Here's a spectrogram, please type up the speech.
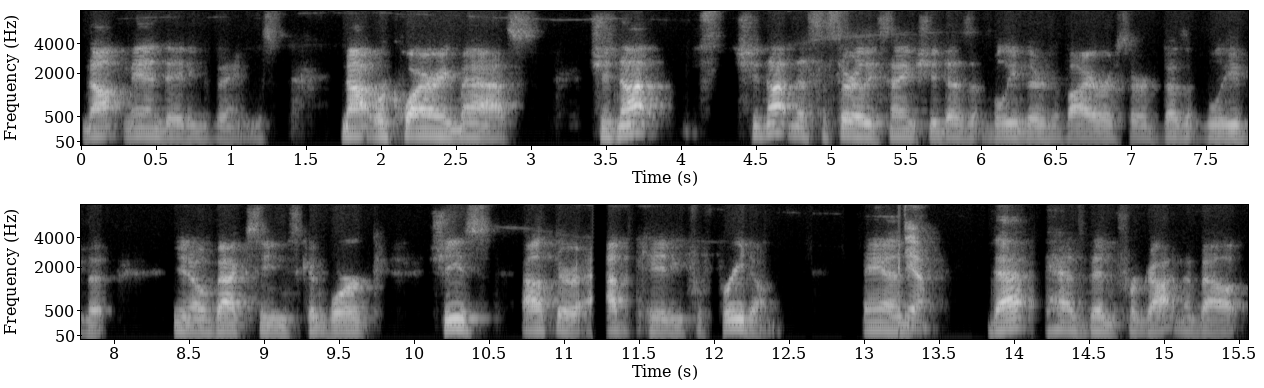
not mandating things, not requiring masks. She's not she's not necessarily saying she doesn't believe there's a virus or doesn't believe that you know vaccines could work she's out there advocating for freedom and yeah that has been forgotten about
